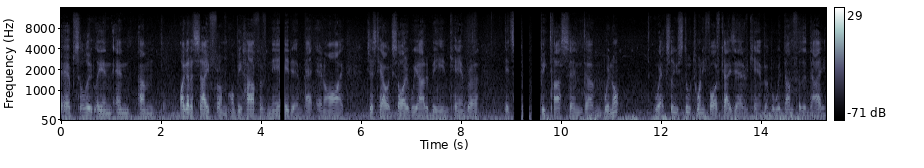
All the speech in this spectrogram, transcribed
Absolutely, and and um, I got to say from on behalf of Ned and Pat and I, just how excited we are to be in Canberra. It's a big task, and um, we're not. We're actually still 25 k's out of Canberra, but we're done for the day,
